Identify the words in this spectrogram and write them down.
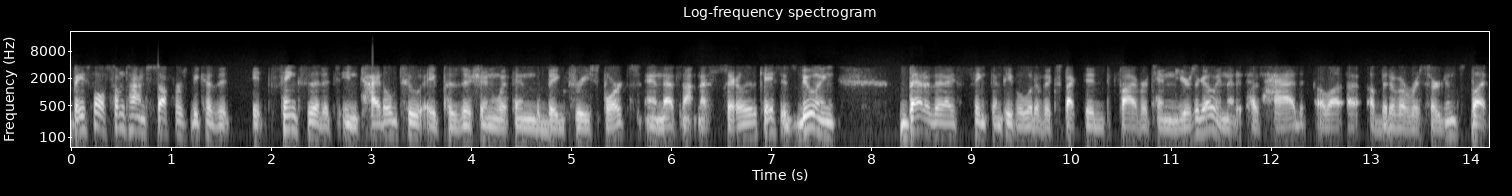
baseball sometimes suffers because it it thinks that it's entitled to a position within the big three sports, and that's not necessarily the case. It's doing better than I think than people would have expected five or ten years ago, in that it has had a lot a, a bit of a resurgence. But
